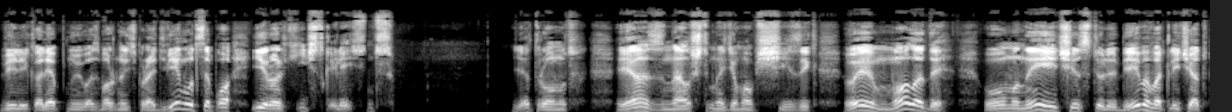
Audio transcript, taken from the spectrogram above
великолепную возможность продвинуться по иерархической лестнице. Я тронут. Я знал, что мы найдем общий язык. Вы молоды, умны и честолюбивы, в отличие от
